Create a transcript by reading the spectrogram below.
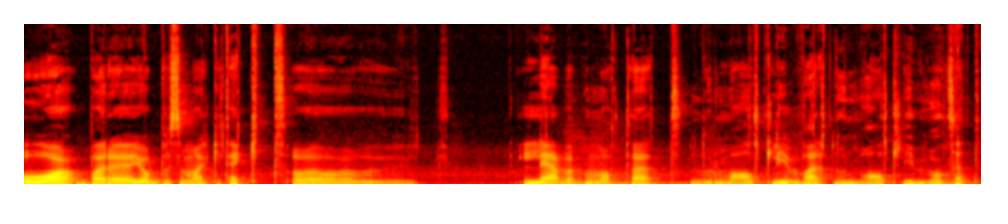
og bare jobbe som arkitekt og leve på en måte et normalt liv. Være et normalt liv uansett.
